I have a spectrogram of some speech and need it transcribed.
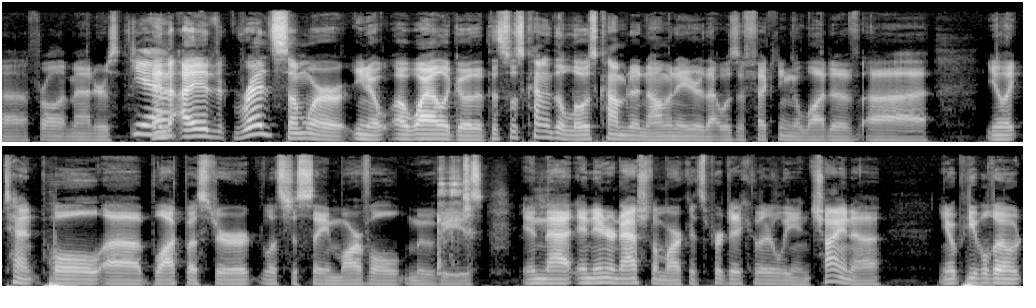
uh, for all that matters. Yeah. and I had read somewhere, you know, a while ago that this was kind of the lowest common denominator that was affecting a lot of. Uh, you know, like tentpole uh, blockbuster, let's just say Marvel movies. in that, in international markets, particularly in China, you know, people don't,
